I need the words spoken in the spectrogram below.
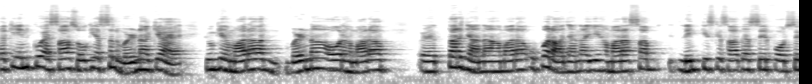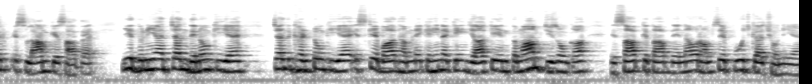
ताकि इनको एहसास हो कि असल वर्णा क्या है, क्योंकि हमारा वर्णा और हमारा तर जाना, हमारा ऊपर आ जाना, ये हमारा सब लिंक किसके साथ है? सिर्फ़ और सिर्फ़ इस्लाम के साथ है। ये दुनिया चंद दिनों की है, चंद घंटों की है। इसके बाद हमने कहीं ना कहीं जाके इन तमाम चीज़ों का हिसाब किताब देना और हमसे पूछ गछ होनी है।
